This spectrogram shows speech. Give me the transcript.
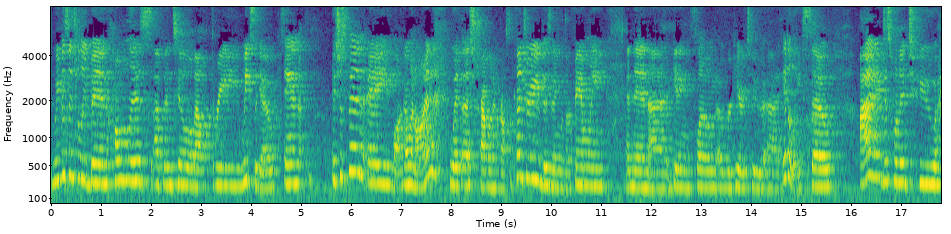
we've essentially been homeless up until about three weeks ago. And it's just been a lot going on with us traveling across the country, visiting with our family, and then uh, getting flown over here to uh, Italy. So I just wanted to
